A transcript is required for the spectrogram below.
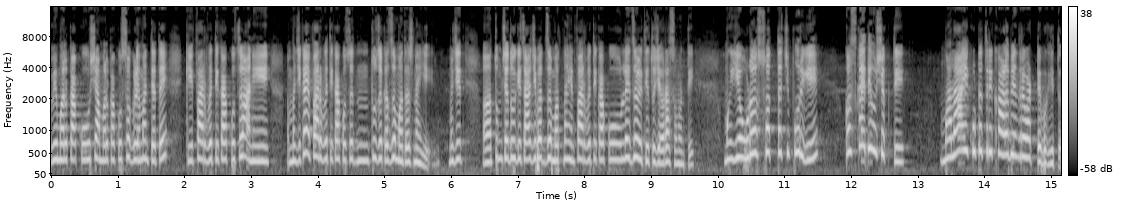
विमल काकू श्यामल काकू सगळे म्हणतात आहे की पार्वती काकूचं आणि म्हणजे काय पार्वती काकूचं तुझं का जमतच नाही म्हणजे तुमच्या दोघीचं अजिबात जमत नाही पार्वती काकू लय जळते तुझ्यावर असं म्हणते. मग एवढं स्वतःची पोरगी कसं काय देऊ शकते? मला आई कुठंतरी काळबेंद्र वाटते बघ इथं.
